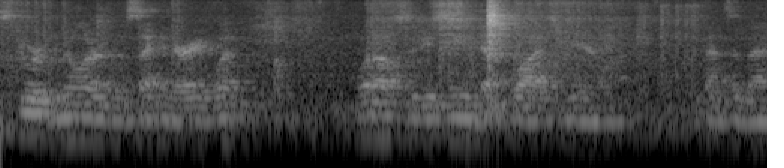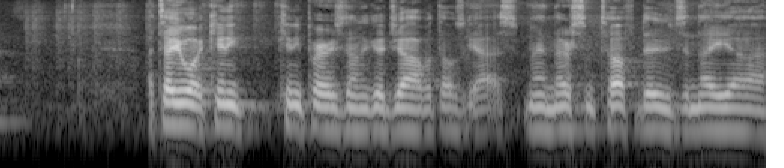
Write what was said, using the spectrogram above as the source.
Stewart Miller in the secondary. What, what else have you seen depth-wise from your defensive backs? I tell you what, Kenny Kenny Perry's done a good job with those guys. Man, they're some tough dudes, and they uh,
